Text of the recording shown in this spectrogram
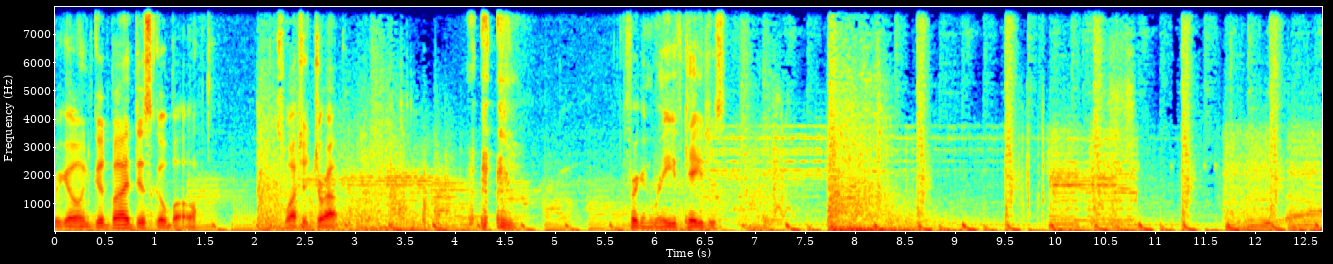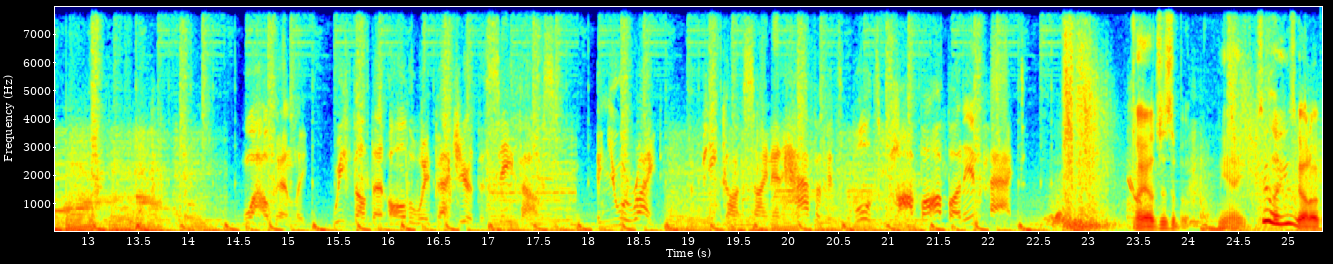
There we go, and goodbye disco ball. Let's watch it drop. Friggin' rave cages. Wow, Bentley. We felt that all the way back here at the safe house. And you were right. The peacock sign had half of its bullets pop off on impact. Oh yeah, just a yeah. See, look, he's got a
